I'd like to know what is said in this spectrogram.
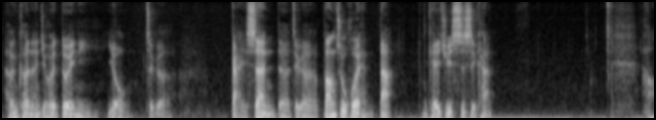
很可能就会对你有这个改善的这个帮助会很大，你可以去试试看。好，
